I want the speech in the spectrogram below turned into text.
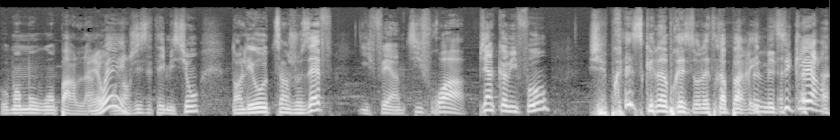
au moment où on parle. Là. Eh ouais. On enregistre cette émission dans les Hauts de Saint-Joseph. Il fait un petit froid bien comme il faut. J'ai presque l'impression d'être à Paris. Mais c'est clair,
